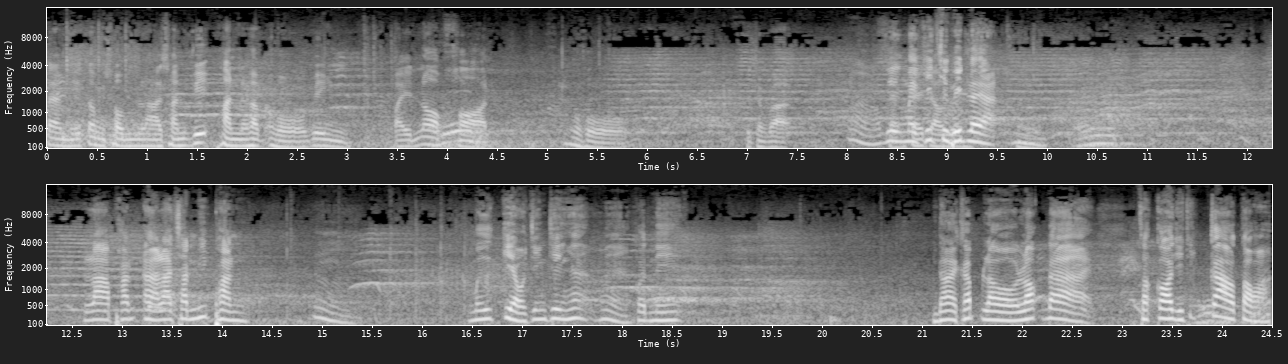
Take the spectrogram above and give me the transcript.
แต้มนี้ต้องชมราชันวิพันธ์นะครับ โอ้โห วิ่งไปนอกคอร์ดโอ้โหเป็นจังหวะอ่าวิ่งไม่คิดชีวิตเลยอะอืมลาพันอ่าราชันวิพันธ์อื มือเกี่ยวจริงๆฮะแม่คนนี้ ได้ครับเราล็อกได้ สกอร์อยู่ที่ 9 ต่อ 5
